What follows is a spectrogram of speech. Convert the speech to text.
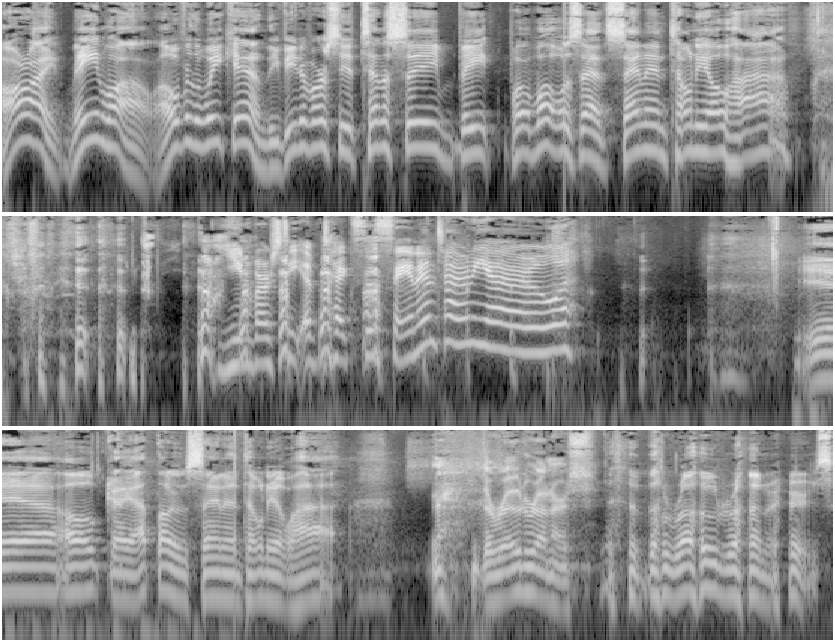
All right. Meanwhile, over the weekend, the University of Tennessee beat, well, what was that, San Antonio High? University of Texas, San Antonio. Yeah, okay. I thought it was San Antonio High. The Road Runners. the Road Runners.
